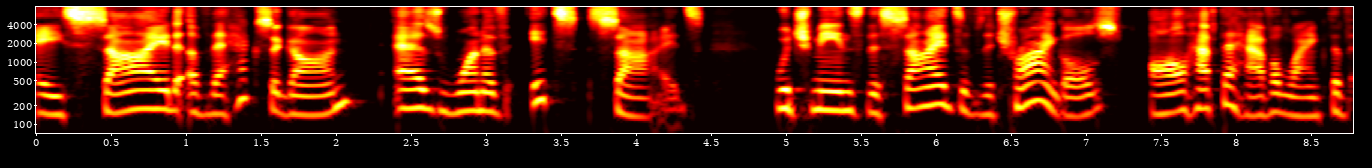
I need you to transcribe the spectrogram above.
a side of the hexagon as one of its sides, which means the sides of the triangles all have to have a length of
